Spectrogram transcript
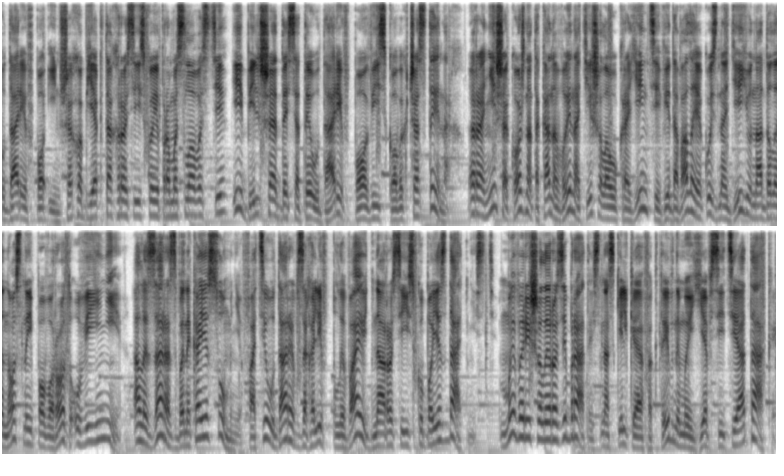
ударів по інших об'єктах російської промисловості і більше 10 ударів по військових частинах. Раніше кожна така новина тішила українців і давала якусь надію на доленосний поворот у війні. Але зараз виникає сумнів, а ці удари взагалі впливають на російську боєздатність. Ми вирішили розібратись, наскільки ефективними є всі ці атаки,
